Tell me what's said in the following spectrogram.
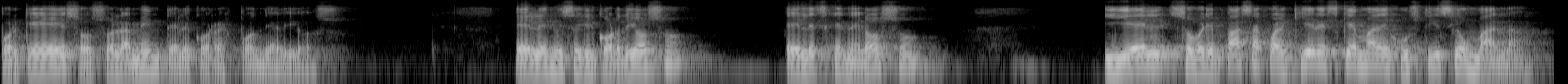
Porque eso solamente le corresponde a Dios. Él es misericordioso, Él es generoso y Él sobrepasa cualquier esquema de justicia humana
